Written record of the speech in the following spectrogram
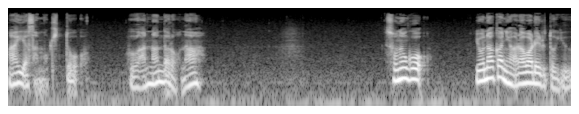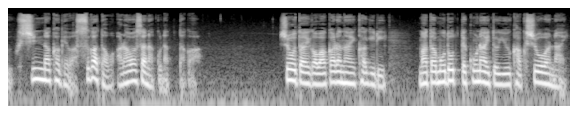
マイヤさんもきっと不安なんだろうな。その後夜中に現れるという不審な影は姿を現さなくなったが正体がわからない限りまた戻ってこないという確証はない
